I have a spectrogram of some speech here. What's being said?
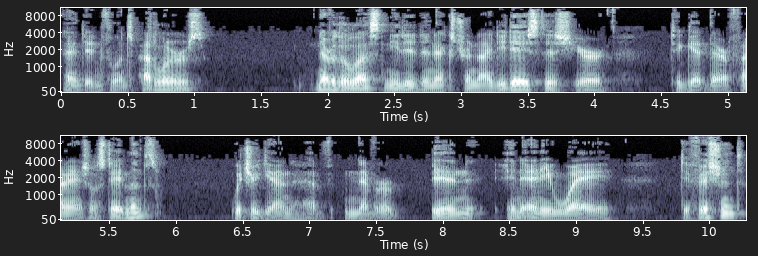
and influence peddlers, nevertheless needed an extra 90 days this year to get their financial statements which again have never been in any way deficient,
